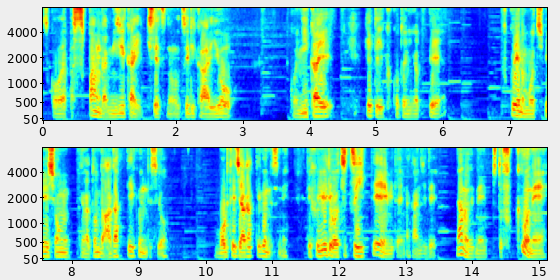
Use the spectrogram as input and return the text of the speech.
そこやっぱスパンが短い季節の移り変わりをこう2回経ていくことによって、服へのモチベーションっていうのがどんどん上がっていくんですよ。ボルテージ上がっていくんですね。で、冬で落ち着いて、みたいな感じで。なのでね、ちょっと服をね、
